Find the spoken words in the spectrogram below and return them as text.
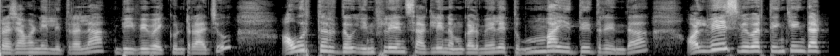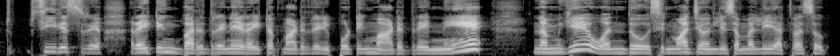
ಪ್ರಜಾವಾಣಿಲಿದ್ರಲ್ಲ ಬಿ ವಿ ವೈಕುಂಠರಾಜು ಅವ್ರ ಥರದ್ದು ಇನ್ಫ್ಲೂಯೆನ್ಸ್ ಆಗಲಿ ನಮ್ಗಳ ಮೇಲೆ ತುಂಬ ಇದ್ದಿದ್ದರಿಂದ always we are thinking that serious writing ಬರೆದ್ರೇ ರೈಟಪ್ ಮಾಡಿದ್ರೆ ರಿಪೋರ್ಟಿಂಗ್ ಮಾಡಿದ್ರೇ ನಮಗೆ ಒಂದು ಸಿನಿಮಾ ಜರ್ನಲಿಸಮಲ್ಲಿ ಅಥವಾ ಸೊ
